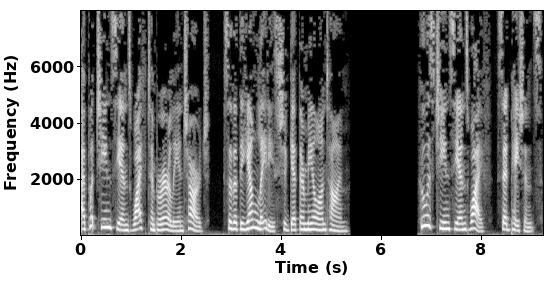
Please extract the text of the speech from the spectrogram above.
I put Qin Xian's wife temporarily in charge, so that the young ladies should get their meal on time. Who is Qin Xian's wife? said Patience.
